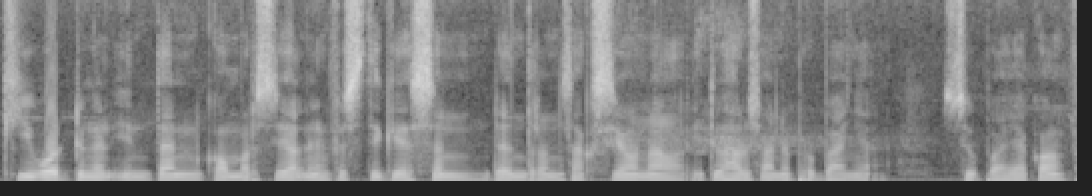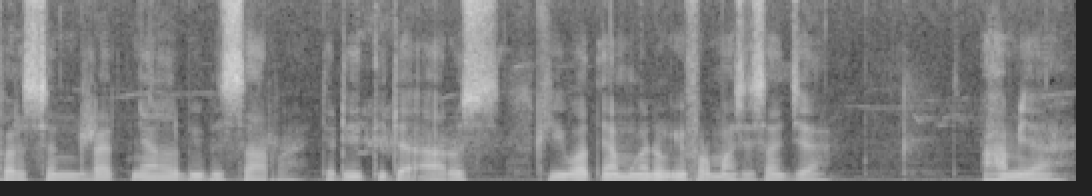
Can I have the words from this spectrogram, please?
keyword dengan intent commercial investigation dan transaksional. Itu harus Anda perbanyak supaya conversion rate-nya lebih besar. Jadi tidak harus keyword yang mengandung informasi saja. Paham ya?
